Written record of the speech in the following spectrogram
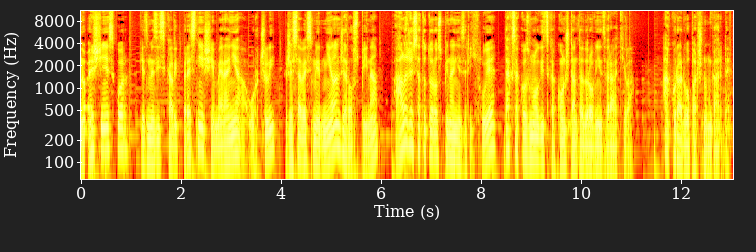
No ešte neskôr, keď sme získali presnejšie merania a určili, že sa vesmír nielenže rozpína, ale že sa toto rozpínanie zrýchluje, tak sa kozmologická konštanta do rovníc vrátila. Akurát v opačnom garde.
